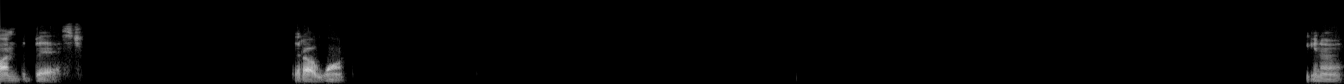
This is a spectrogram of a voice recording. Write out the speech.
I'm the best that I want. You know.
